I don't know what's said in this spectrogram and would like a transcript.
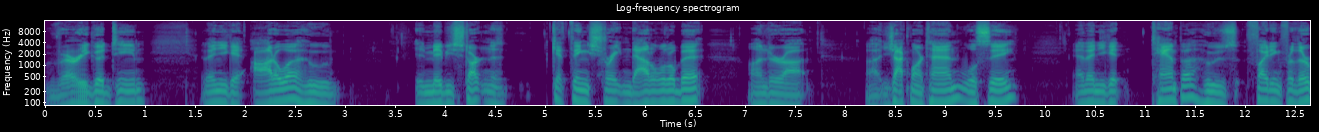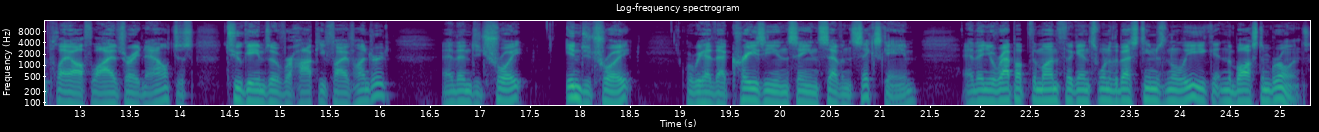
very good team. And then you get Ottawa, who maybe starting to get things straightened out a little bit under uh, uh, Jacques Martin. We'll see. And then you get Tampa, who's fighting for their playoff lives right now, just two games over Hockey 500. And then Detroit, in Detroit, where we had that crazy, insane 7 6 game. And then you wrap up the month against one of the best teams in the league in the Boston Bruins.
